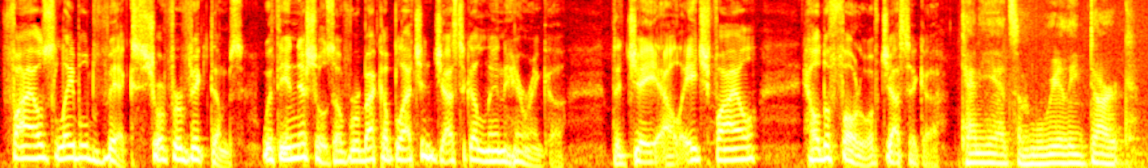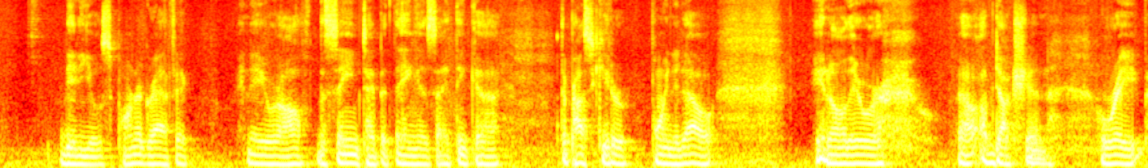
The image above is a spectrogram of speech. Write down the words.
files labeled VIX, short for victims, with the initials of Rebekah Bletsch and Jessica Lynn Heeringa. The JLH file held a photo of Jessica. Kenny had some really dark videos, pornographic, and they were all the same type of thing as I think uh, the prosecutor pointed out. You know, they were uh, abduction, rape,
